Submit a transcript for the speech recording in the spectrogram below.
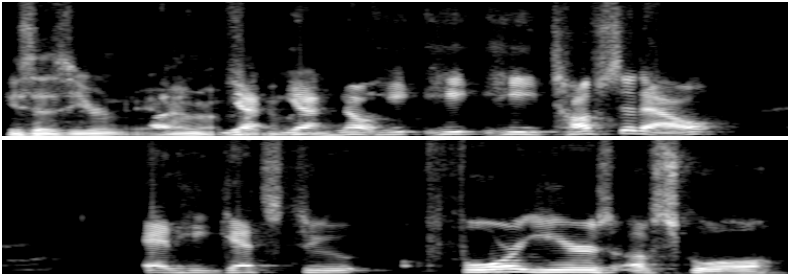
he says you're uh, not yeah, fucking yeah. with. No, he he he toughs it out and he gets to four years of school,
